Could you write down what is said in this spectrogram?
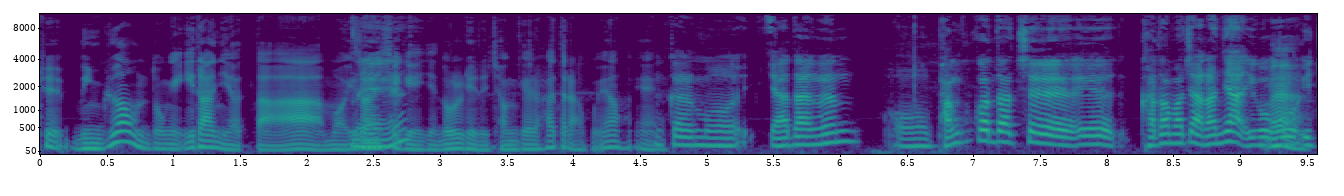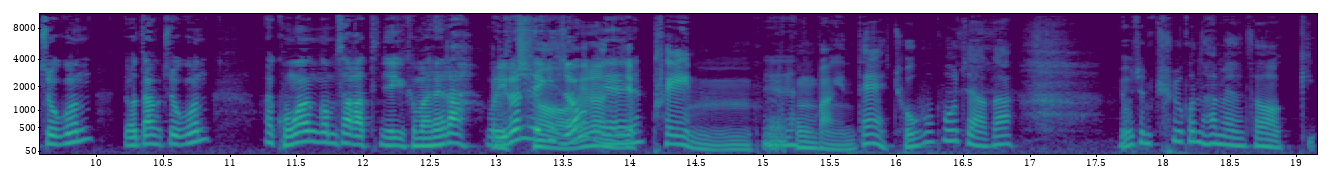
이제 민주화 운동의 일환이었다. 뭐 이런 네. 식의 이제 논리를 전개를 하더라고요. 예. 그러니까 뭐 야당은 어, 방국간 자체에 가담하지 않았냐 이거고 네. 이쪽은 여당 쪽은 아, 공안 검사 같은 얘기 그만해라. 뭐 그렇죠. 이런 얘기죠. 이런 예. 이제 프레임 예. 공방인데 조 후보자가 요즘 출근하면서 기,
